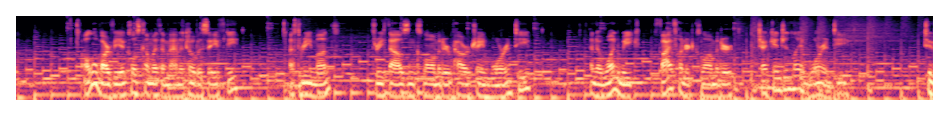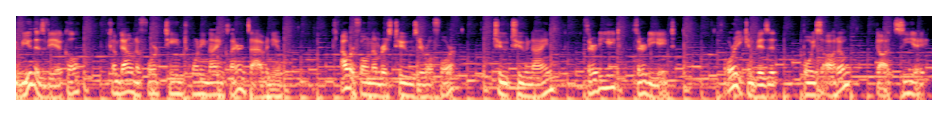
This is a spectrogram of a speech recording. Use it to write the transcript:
All of our vehicles come with a Manitoba safety, a 3-month, 3,000 kilometer powertrain warranty, and a 1-week, 500 kilometer check engine light warranty. To view this vehicle, come down to 1429 Clarence Avenue. Our phone number is 204 229 3838 or you can visit boyceauto.ca.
